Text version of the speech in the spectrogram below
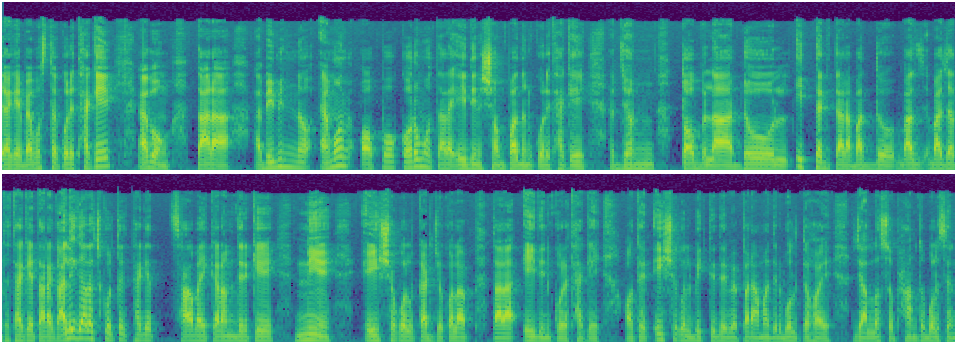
জায়গায় ব্যবস্থা করে থাকে এবং তারা বিভিন্ন এমন অপকর্ম তারা এই দিন সম্পাদন করে থাকে। যেমন তবলা, ডোল ইত্যাদি তারা বাদ্য বাজাতে থাকে, তারা গালিগালাজ করতে থাকে সাহাবাই কারামদেরকে নিয়ে। এই সকল কার্যকলাপ তারা এই দিন করে থাকে। অতএব এই সকল ব্যক্তিদের ব্যাপারে আমাদের বলতে হয় যে আল্লাহ সুবহান্ত বলেছেন,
